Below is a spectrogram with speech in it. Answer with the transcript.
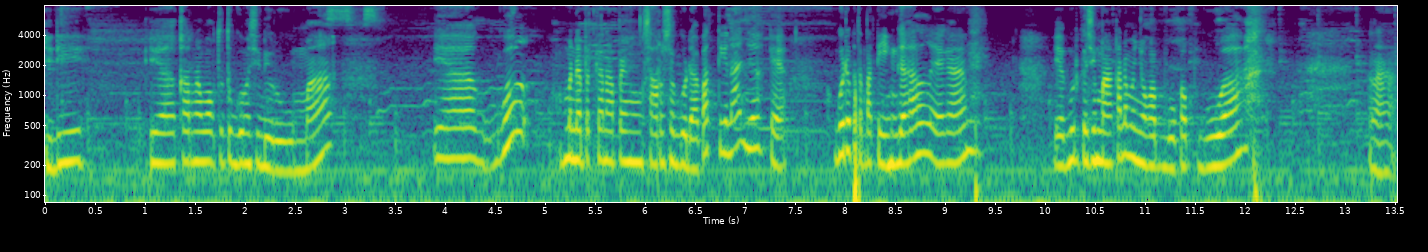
Jadi ya karena waktu itu gue masih di rumah ya gue mendapatkan apa yang seharusnya gue dapatin aja. Kayak gue dapet tempat tinggal ya kan? Ya gue dikasih makan sama nyokap bokap gue. Nah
